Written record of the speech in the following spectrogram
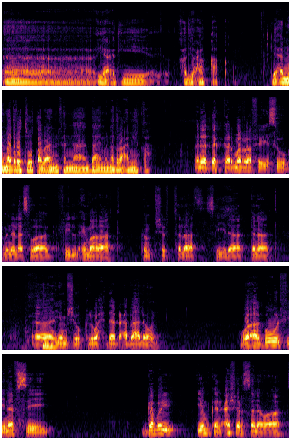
آه يعني قد يحقق. لأن نظرته طبعا الفنان دائما نظرة عميقة. أنا أتذكر مرة في سوق من الأسواق في الإمارات كنت شفت ثلاث سيدات بنات آه نعم. يمشوا كل واحدة بعبالون. وأقول في نفسي قبل يمكن عشر سنوات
